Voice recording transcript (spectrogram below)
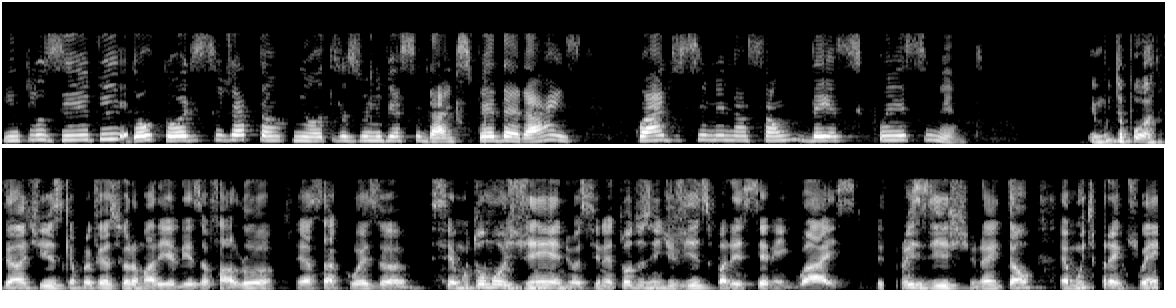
inclusive doutores que já estão em outras universidades federais com a disseminação desse conhecimento. É muito importante isso que a professora Maria Elisa falou, essa coisa ser muito homogêneo, assim, né? Todos os indivíduos parecerem iguais. Isso não existe, né? Então, é muito frequente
